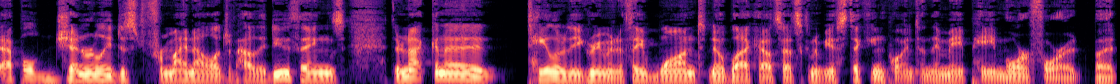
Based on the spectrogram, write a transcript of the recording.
Apple generally, just from my knowledge of how they do things, they're not going to tailor the agreement. If they want no blackouts, that's going to be a sticking point and they may pay more for it. But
